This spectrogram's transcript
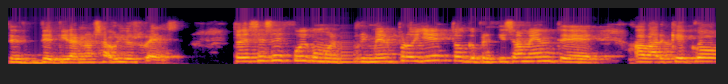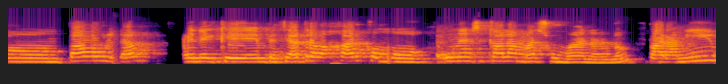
de, de Tyrannosaurus Rex. Entonces ese fue como el primer proyecto que precisamente abarqué con Paula en el que empecé a trabajar como una escala más humana, ¿no? Para mí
